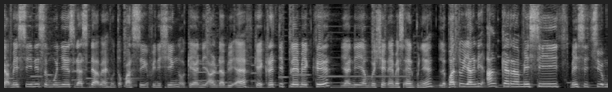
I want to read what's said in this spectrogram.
kad Messi ni semuanya sedap-sedap eh Untuk passing finishing. Okay yang ni RWF Okay creative playmaker. Yang ni yang version MSN punya. Lepas tu yang ni Ankara Messi Messi cium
